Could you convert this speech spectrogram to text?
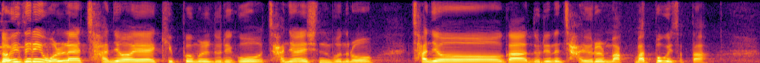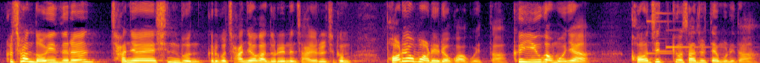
너희들이 원래 자녀의 기쁨을 누리고 자녀의 신분으로 자녀가 누리는 자유를 막 맛보고 있었다. 그렇지만 너희들은 자녀의 신분 그리고 자녀가 누리는 자유를 지금 버려버리려고 하고 있다. 그 이유가 뭐냐? 거짓 교사들 때문이다.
